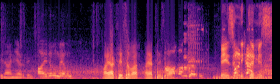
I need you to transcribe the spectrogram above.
Yine aynı yerdeyiz. Ayrılmayalım. Ayak sesi var. Ayak sesi Aa, var. adam gördüm. Benzinlik temiz.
